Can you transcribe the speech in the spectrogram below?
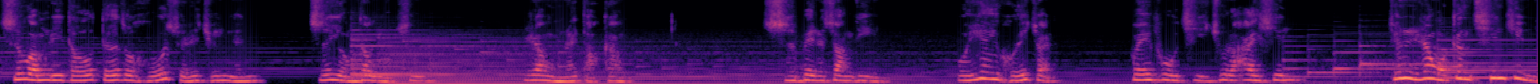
使我们里头得着活水的泉源，直涌到永生。让我们来祷告，慈悲的上帝，我愿意回转，恢复起初的爱心，求你让我更亲近你，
